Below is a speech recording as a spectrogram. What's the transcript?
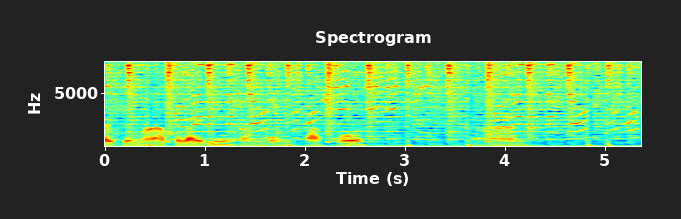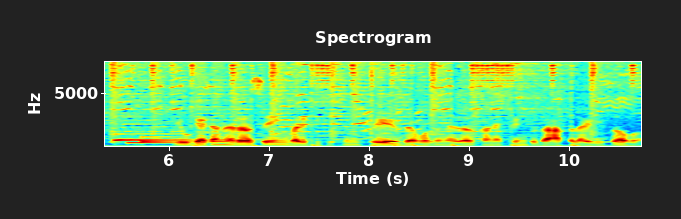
type in my apple id and then password. And you get an error saying verification failed. There was an error connecting to the apple id server.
